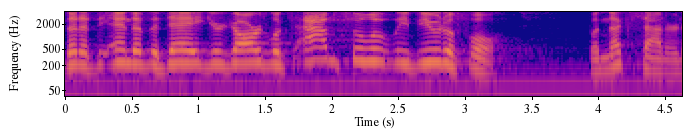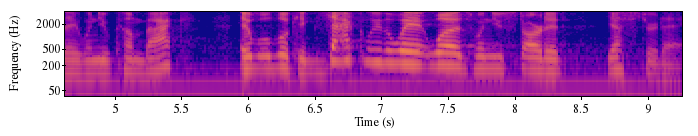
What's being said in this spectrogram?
that at the end of the day, your yard looks absolutely beautiful. But next Saturday, when you come back, it will look exactly the way it was when you started yesterday.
